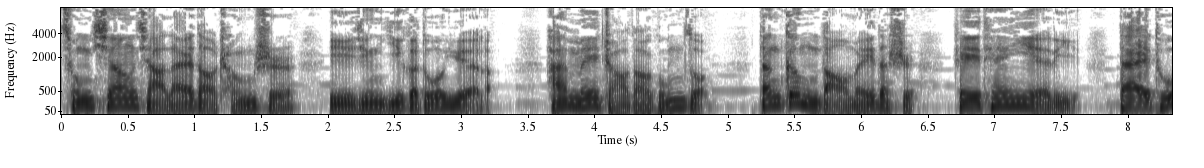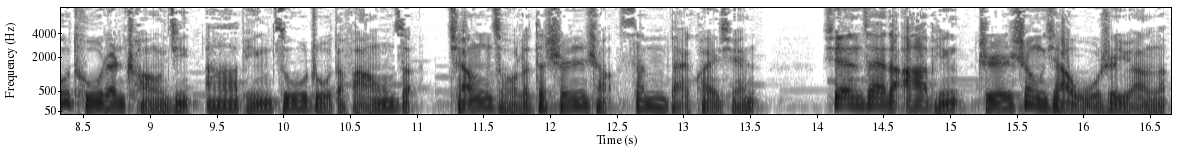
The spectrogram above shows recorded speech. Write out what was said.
从乡下来到城市已经一个多月了，还没找到工作。但更倒霉的是，这天夜里，歹徒突然闯进阿平租住的房子，抢走了他身上三百块钱。现在的阿平只剩下五十元了，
